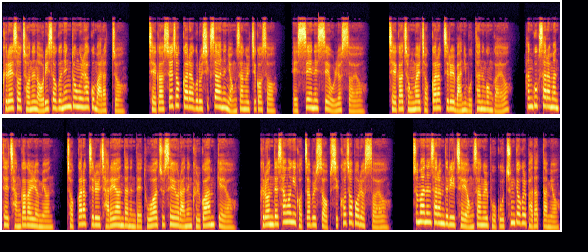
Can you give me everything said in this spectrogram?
그래서 저는 어리석은 행동을 하고 말았죠. 제가 쇠젓가락으로 식사하는 영상을 찍어서 SNS에 올렸어요. 제가 정말 젓가락질을 많이 못하는 건가요? 한국 사람한테 장가 가려면 젓가락질을 잘해야 한다는데 도와주세요라는 글과 함께요. 그런데 상황이 걷잡을 수 없이 커져버렸어요. 수많은 사람들이 제 영상을 보고 충격을 받았다며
